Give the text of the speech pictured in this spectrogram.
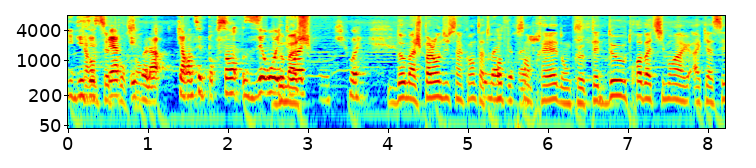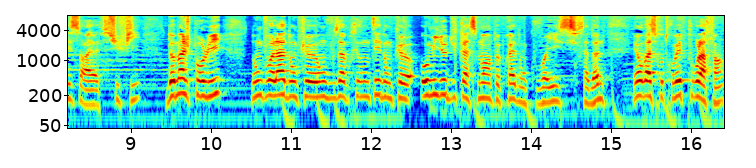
ils désespèrent. Et voilà, 47%, 0 Dommage. étoile. Dommage, pas loin du 50 à 3% près, donc peut-être deux ou trois bâtiments à, à casser, ça aurait suffi. Dommage pour lui. Donc voilà, donc euh, on vous a présenté donc euh, au milieu du classement à peu près, donc vous voyez ce que ça donne. Et on va se retrouver pour la fin.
